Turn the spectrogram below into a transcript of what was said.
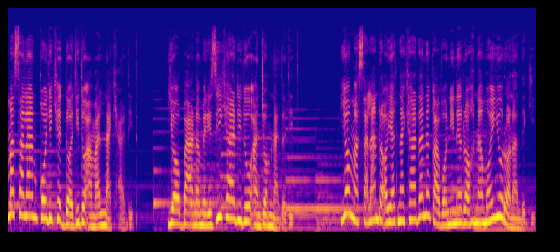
مثلا قولی که دادید و عمل نکردید. یا برنامه ریزی کردید و انجام ندادید. یا مثلا رعایت نکردن قوانین راهنمایی و رانندگی.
